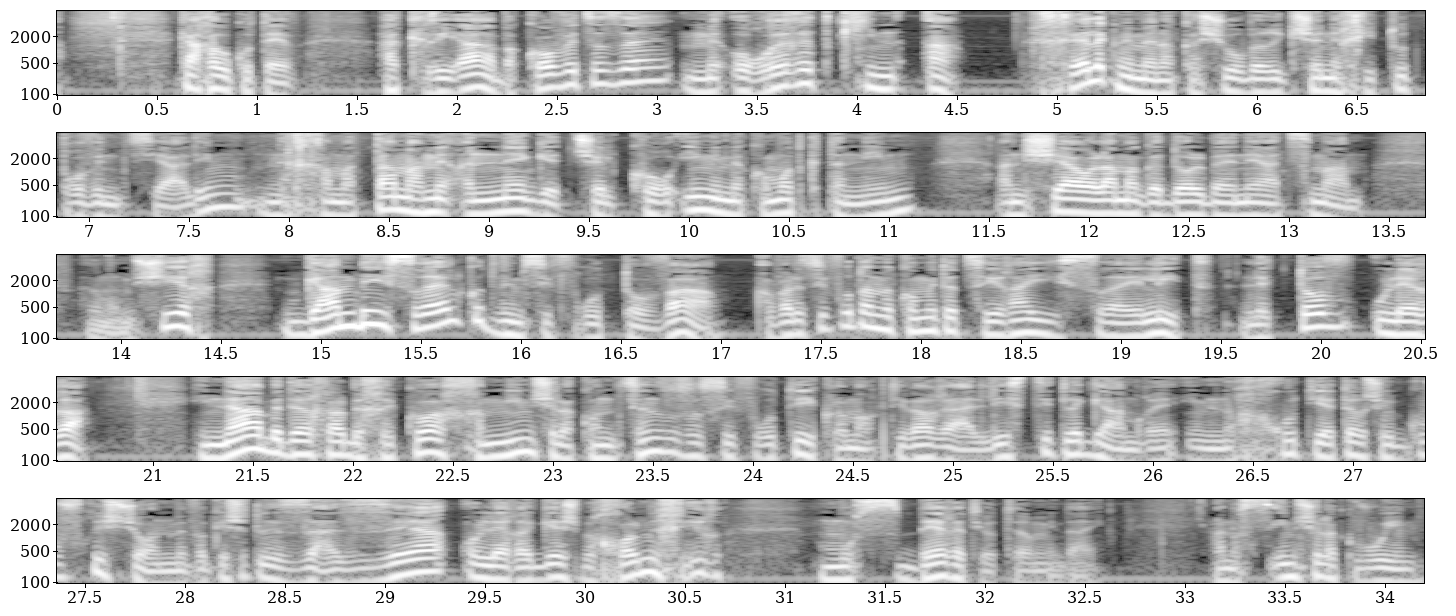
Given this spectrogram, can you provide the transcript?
ככה הוא כותב, הקריאה בקובץ הזה מעוררת קנאה. חלק ממנה קשור ברגשי נחיתות פרובינציאליים, נחמתם המענגת של קוראים ממקומות קטנים, אנשי העולם הגדול בעיני עצמם. הוא ממשיך, גם בישראל כותבים ספרות טובה, אבל הספרות המקומית הצעירה היא ישראלית, לטוב ולרע. היא נעה בדרך כלל בחיקו החמים של הקונצנזוס הספרותי, כלומר כתיבה ריאליסטית לגמרי, עם נוכחות יתר של גוף ראשון, מבקשת לזעזע או לרגש בכל מחיר, מוסברת יותר מדי. הנושאים שלה קבועים.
